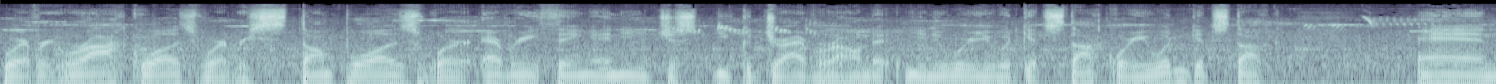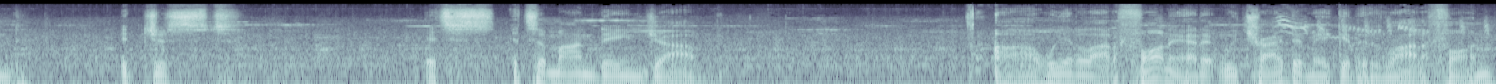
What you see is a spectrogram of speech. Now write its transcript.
where every rock was where every stump was where everything and you just you could drive around it. You knew where you would get stuck where you wouldn't get stuck. And it just it's it's a mundane job. Uh, we had a lot of fun at it. We tried to make it a lot of fun.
